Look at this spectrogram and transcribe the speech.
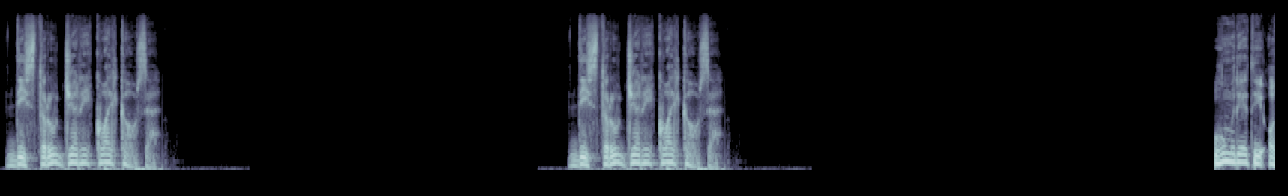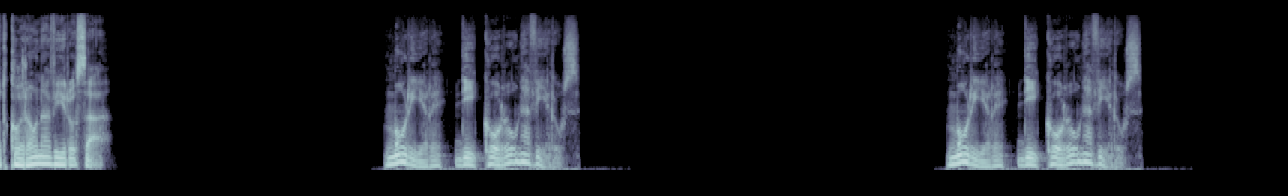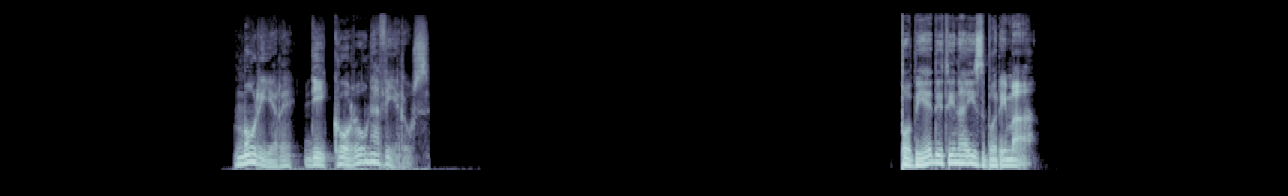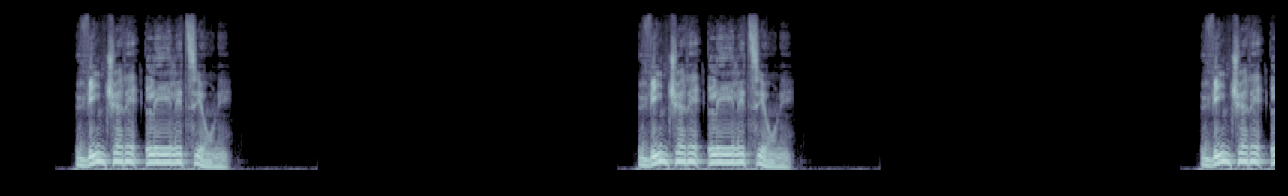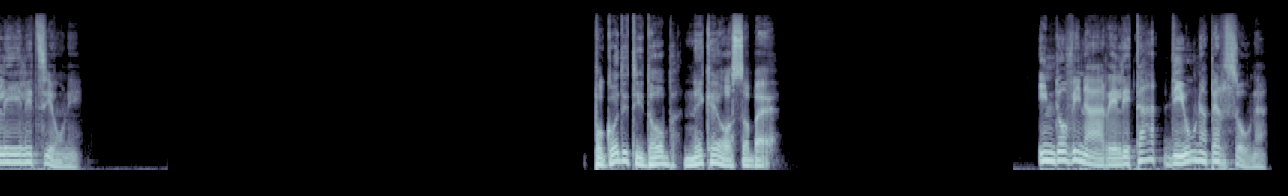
Distruggere qualcosa. Distruggere qualcosa. Umrijeti od koronavirusa. Morire di coronavirus. Morire di coronavirus. Morire di coronavirus. Pobijediti na izborima. Vincere le elezioni. Vincere le elezioni. Vincere le elezioni. Pogoditi dob neke osobe. Indovinare l'età di una persona.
